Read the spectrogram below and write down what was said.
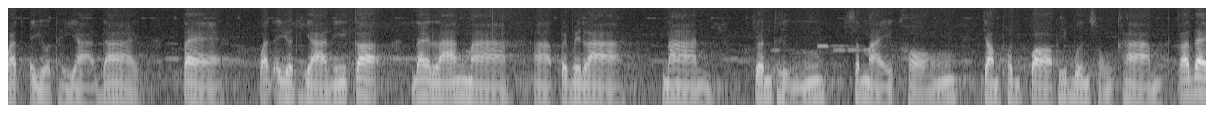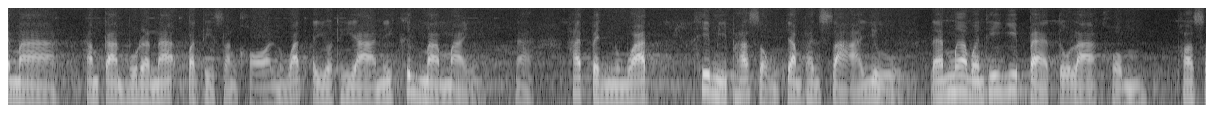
วัดอโยธยาได้ แต่วัดอโยธยานี้ก็ได้ล้างมาอ่าเป็นเวลานาน จนถึงสมัยของจอมพลปพิบูลสงคราม ก็ได้มาทำการบูรณะปฏิสังขรณ์วัดอโยธยานี้ขึ้นมาใหม่นะให้เป็นวัด ที่มีพระสงฆ์จำพรรษาอยู่ และเมื่อวันที่ 28 ตุลาคม พศ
